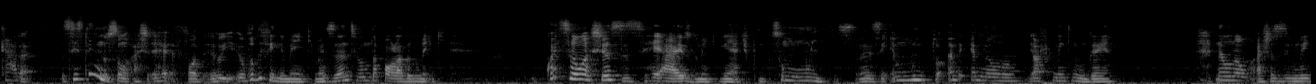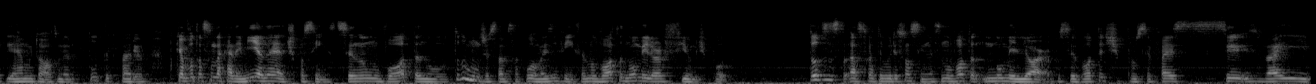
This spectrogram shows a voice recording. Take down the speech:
Cara, vocês têm noção? É foda. Eu, eu vou defender Mank, mas antes vamos dar paulada no Mank. Quais são as chances reais do Mank ganhar? Tipo, são muitas. Mas, assim, é muito. É, não, não. Eu acho que o Mank não ganha. Não, não, a chance de Mank ganhar é muito alta mesmo. Puta que pariu. Porque a votação da academia, né? Tipo assim, você não vota no. Todo mundo já sabe essa porra, mas enfim, você não vota no melhor filme. Tipo, todas as categorias são assim, né? Você não vota no melhor. Você vota, tipo, você faz. Você vai.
